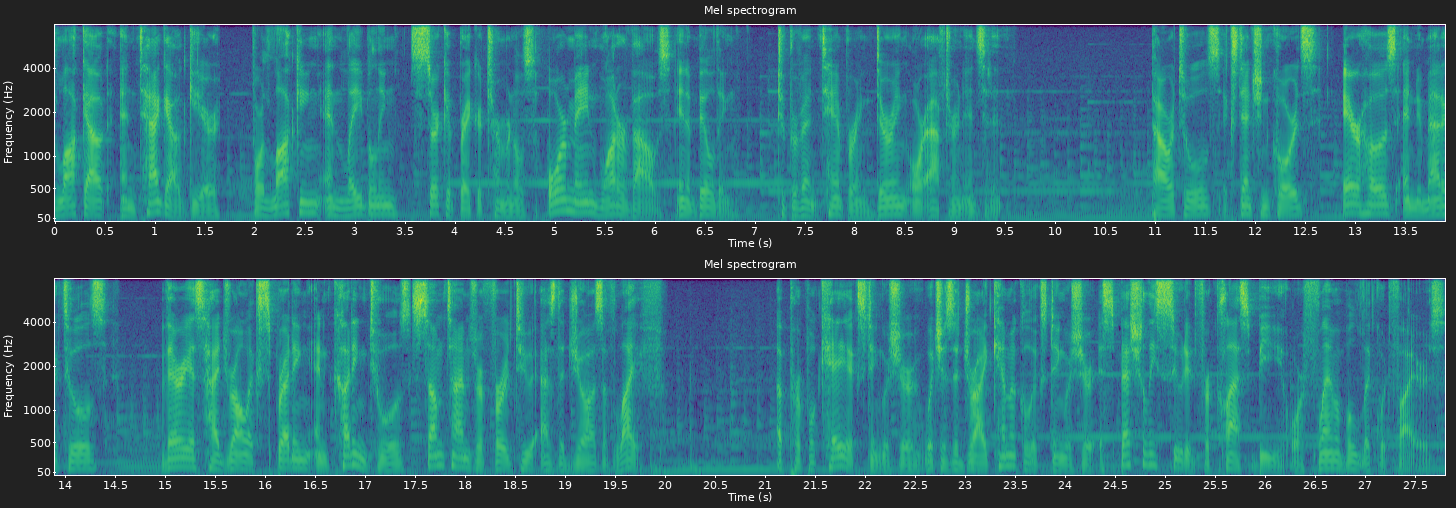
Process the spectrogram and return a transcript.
lockout and tagout gear for locking and labeling circuit breaker terminals or main water valves in a building to prevent tampering during or after an incident. Power tools, extension cords, air hose and pneumatic tools, various hydraulic spreading and cutting tools sometimes referred to as the jaws of life. A Purple K extinguisher, which is a dry chemical extinguisher especially suited for Class B or flammable liquid fires.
